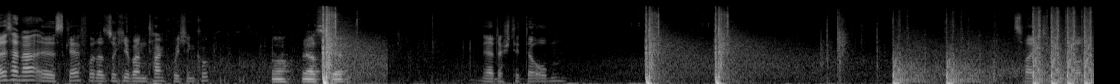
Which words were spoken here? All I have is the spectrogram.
Da ist einer, äh, Scav oder so hier beim Tank, wo ich hinguck. Oh, ja, der. Ja, der steht da oben. Zwei Typen, glaube ich.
